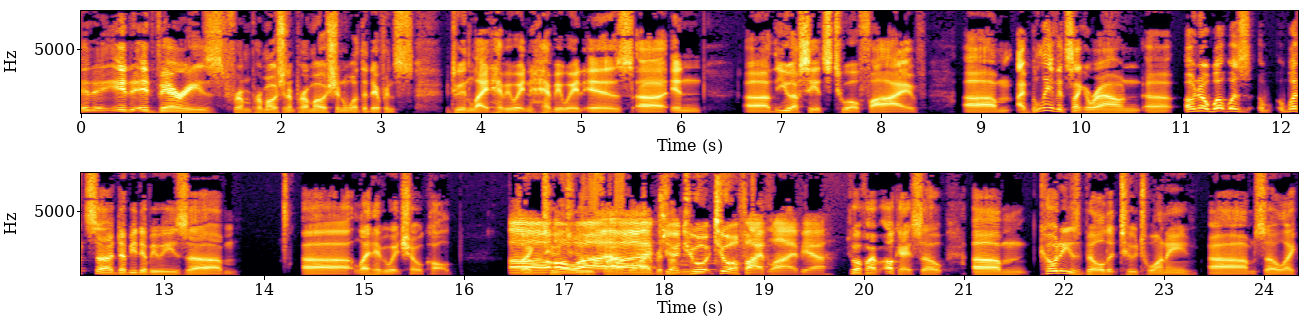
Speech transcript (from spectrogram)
It, it it varies from promotion to promotion what the difference between light heavyweight and heavyweight is. Uh, in uh the UFC, it's two hundred five. Um, I believe it's like around. Uh, oh no, what was what's uh, WWE's um uh light heavyweight show called? It's like Uh, 225 uh, live or two- something? two- 205 live, yeah. 205 okay so um cody's billed at 220 um so like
